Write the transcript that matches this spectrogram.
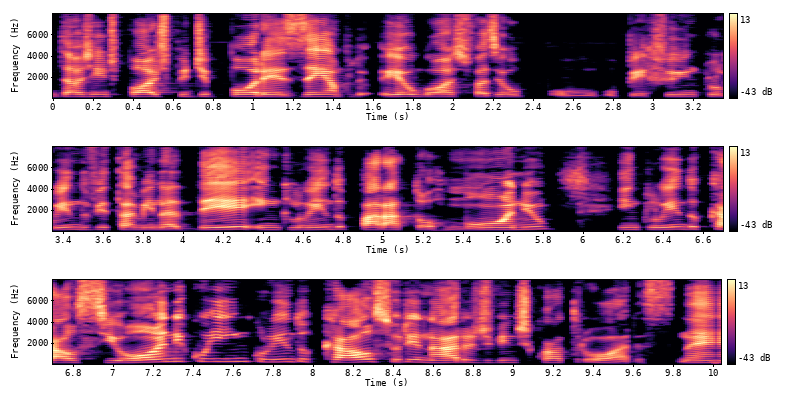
Então, a gente pode pedir, por exemplo, eu gosto de fazer o, o, o perfil incluindo vitamina D, incluindo paratormônio, incluindo calciônico e incluindo cálcio urinário de 24 horas, né?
